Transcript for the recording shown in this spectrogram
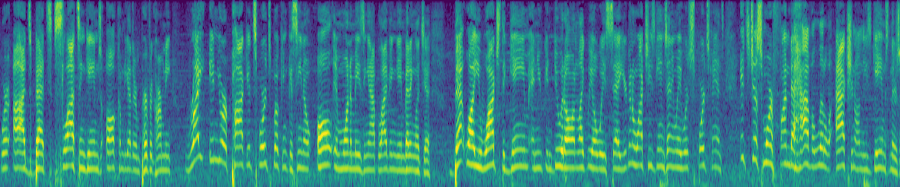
where odds, bets, slots, and games all come together in perfect harmony. Right in your pocket, sportsbook and casino, all in one amazing app. Live in game betting lets you bet while you watch the game, and you can do it all. And like we always say, you're going to watch these games anyway. We're sports fans. It's just more fun to have a little action on these games, and there's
